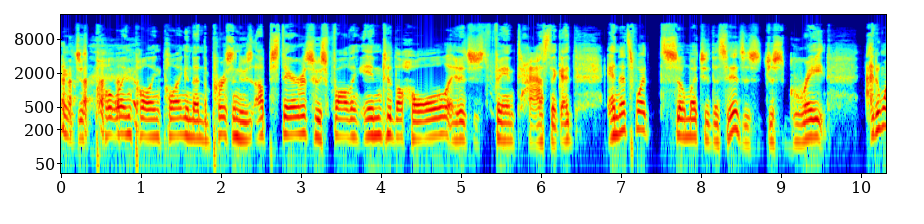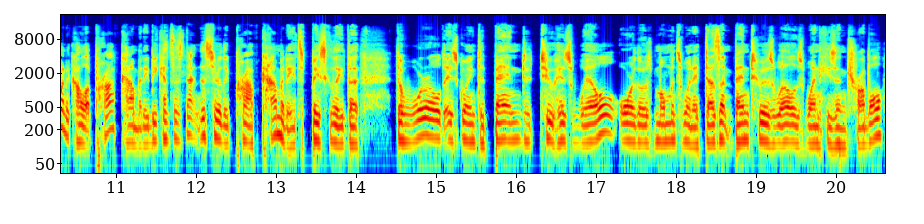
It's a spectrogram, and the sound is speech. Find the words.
and just pulling pulling pulling. And then the person who's upstairs who's falling into the hole and it's just fantastic. And that's what so much of this is is just great I don't want to call it prop comedy because it's not necessarily prop comedy. It's basically the, the world is going to bend to his will or those moments when it doesn't bend to his will is when he's in trouble.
